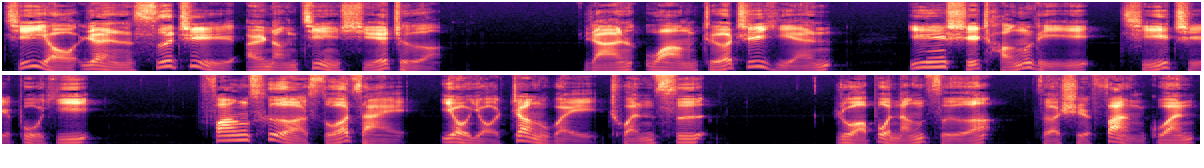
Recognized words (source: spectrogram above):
岂有任思志而能尽学者？然往哲之言，因时成理，其旨不一。方策所载，又有政委纯疵，若不能择，则是犯官。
